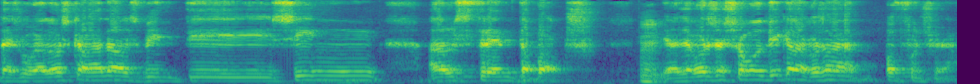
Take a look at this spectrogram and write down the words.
de jugadors que va dels 25 als 30 pocs. Sí. I llavors això vol dir que la cosa pot funcionar.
